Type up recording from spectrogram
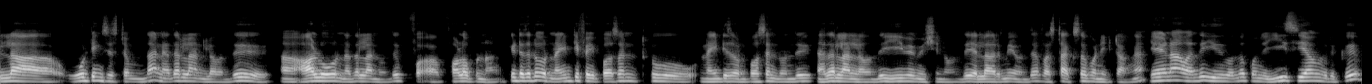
எல்லா ஓட்டிங் சிஸ்டம் தான் நெதர்லாண்டில் வந்து ஆல் ஓவர் நெதர்லாண்ட் வந்து ஃபாலோ பண்ணாங்க. கிட்டத்தட்ட ஒரு ninety five percent to ninety seven percent வந்து நெதர்லாண்டில் வந்து இவிஎம் மிஷினை வந்து எல்லாருமே வந்து ஃபஸ்ட்டு அக்செப்ட் பண்ணிக்கிட்டாங்க. ஏன்னா வந்து இது வந்து கொஞ்சம் ஈஸியாகவும் இருக்குது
